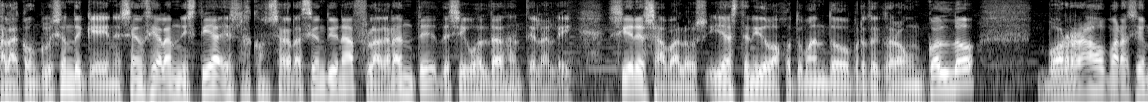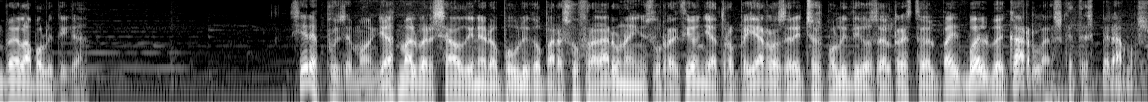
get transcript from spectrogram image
A la conclusión de que en esencia la amnistía es la consagración de una flagrante desigualdad ante la ley. Si eres Ábalos y has tenido bajo tu mando protector a un coldo, borrado para siempre de la política. Si eres Puigdemont y has malversado dinero público para sufragar una insurrección y atropellar los derechos políticos del resto del país, vuelve, Carlas, que te esperamos.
